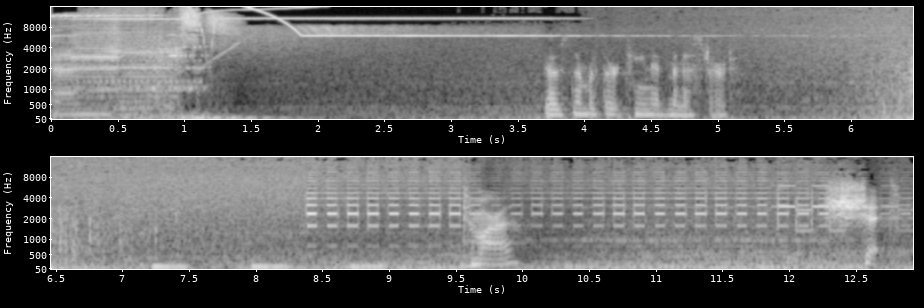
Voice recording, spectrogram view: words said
and. Dose number 13 administered. Tamara? Shit.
